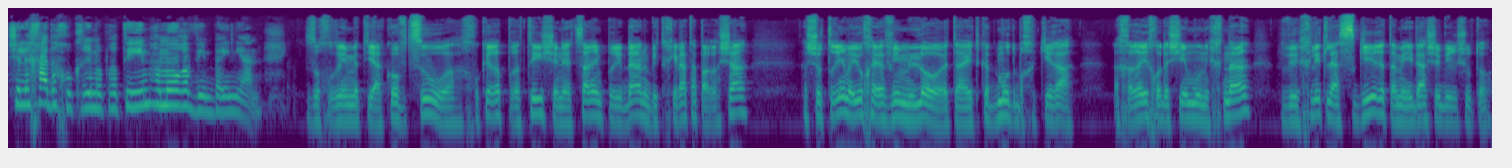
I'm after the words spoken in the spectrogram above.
של אחד החוקרים הפרטיים המעורבים בעניין. זוכרים את יעקב צור, החוקר הפרטי שנעצר עם פרידן בתחילת הפרשה? השוטרים היו חייבים לו את ההתקדמות בחקירה. אחרי חודשים הוא נכנע והחליט להסגיר את המידע שברשותו.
